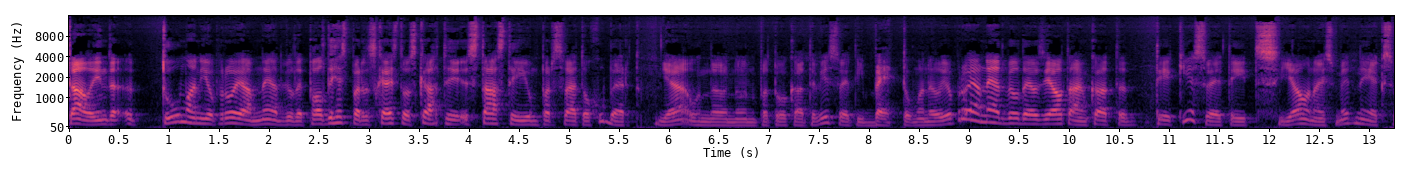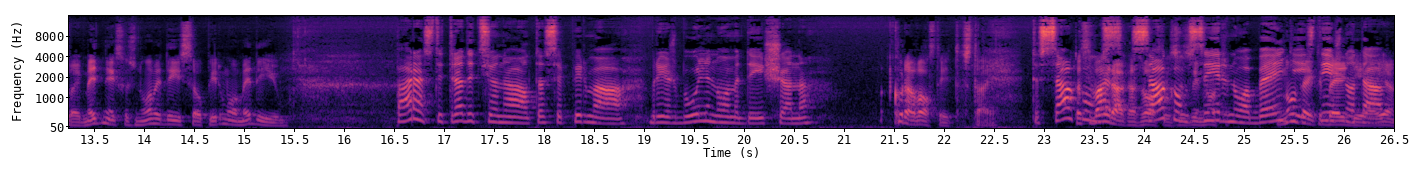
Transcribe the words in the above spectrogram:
Tā, Linda, tu man joprojām neatbildēji. Paldies par skaisto skāti, stāstījumu par Svēto Hubertu, ja, un, un, un par to, kā tev iesvētīja, bet tu man joprojām neatbildēji uz jautājumu, kā tad tiek iesvētīts jaunais mednieks vai mednieks, kas novedījis savu pirmo medījumu. Parasti tradicionāli tas ir pirmā brieža buļļa nomedīšana. Kurā valstī tas tā ir? Tas sākums, Tas valstīs, sākums zinu, ir no Beļģijas, tieši no Beļģijā, tā jā.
